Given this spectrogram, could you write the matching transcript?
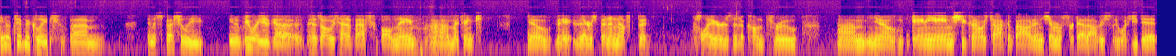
You know, typically, um, and especially, you know, BYU got a has always had a basketball name. Um, I think, you know, they, there's been enough good players that have come through. Um, you know, Danny Ainge, you can always talk about, and Jimmer Fredette, obviously what he did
